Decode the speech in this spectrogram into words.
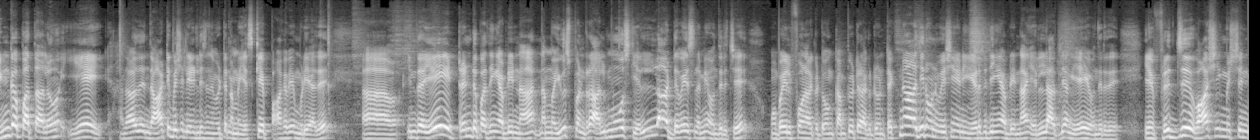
எங்கே பார்த்தாலும் ஏஐ அதாவது இந்த ஆர்டிஃபிஷியல் இன்டெலிஜென்ஸை விட்டு நம்ம எஸ்கேப் ஆகவே முடியாது. இந்த ஏஐ ட்ரெண்டு பார்த்தீங்க அப்படின்னா நம்ம யூஸ் பண்ணுற ஆல்மோஸ்ட் எல்லா டிவைஸ்லையுமே வந்துருச்சு. மொபைல் ஃபோனாக இருக்கட்டும் கம்ப்யூட்டராக இருக்கட்டும் டெக்னாலஜின்னு ஒன்று விஷயம் நீங்கள் எடுத்துட்டீங்க அப்படின்னா எல்லாத்துலேயும் அங்கே ஏஐ வந்துடுது என் ஃப்ரிட்ஜு வாஷிங் மிஷின்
